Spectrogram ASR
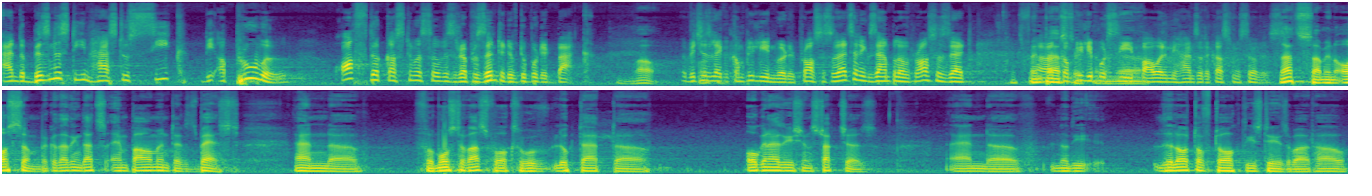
and the business team has to seek the approval of the customer service representative to put it back. Wow. Which is like a completely inverted process. So that's an example of a process that uh, completely I puts mean, the uh, power in the hands of the customer service. That's, I mean, awesome because I think that's empowerment at its best. And uh, for most of us folks who've looked at uh, organization structures, and uh, you know, the, there's a lot of talk these days about how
